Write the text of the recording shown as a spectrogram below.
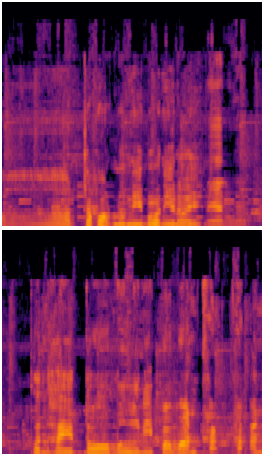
ปาดเฉพาะรุ่นนี้เบอร์นี้เลย แม่นครับ เพิ่นให้ต่อมือนี่ประมาณขะขะอัน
